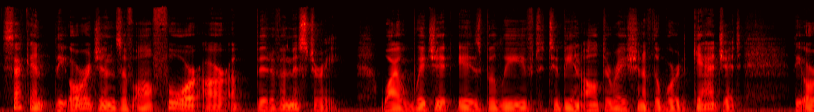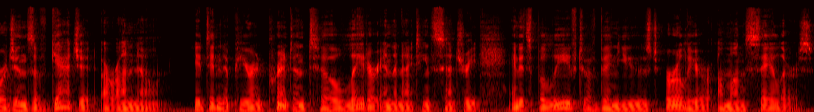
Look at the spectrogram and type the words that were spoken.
Second, the origins of all four are a bit of a mystery. While widget is believed to be an alteration of the word gadget, the origins of gadget are unknown. It didn't appear in print until later in the 19th century, and it's believed to have been used earlier among sailors.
